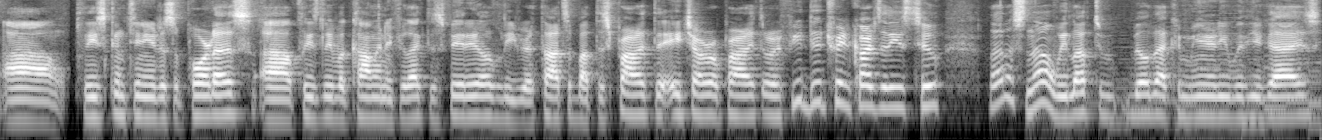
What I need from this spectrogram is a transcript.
Uh, please continue to support us. Uh, please leave a comment if you like this video. Leave your thoughts about this product, the HRO product, or if you do trade cards of these two, let us know. We'd love to build that community with you guys.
